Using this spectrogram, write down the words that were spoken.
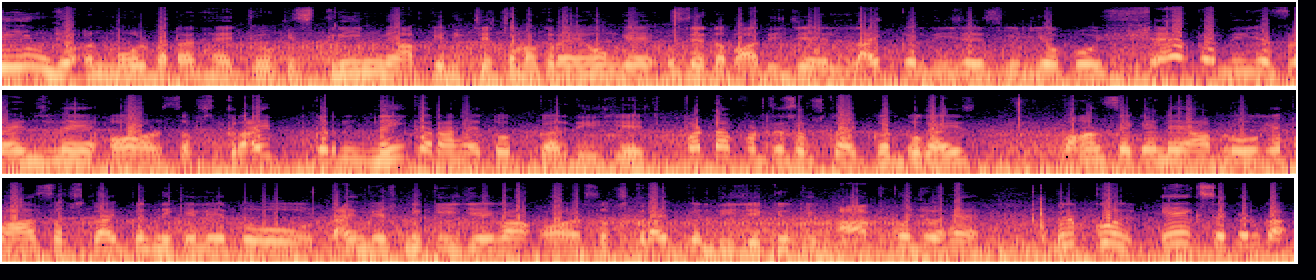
तीन जो अनमोल बटन है जो कि स्क्रीन में आपके नीचे चमक रहे होंगे, उसे दबा दीजिए लाइक कर दीजिए इस वीडियो को शेयर कर दीजिए फ्रेंड्स में और सब्सक्राइब कर, नहीं करा है तो कर दीजिए। फटाफट से सब्सक्राइब कर दो गाइज़ पाँच सेकंड है आप लोगों के पास सब्सक्राइब करने के लिए तो टाइम वेस्ट नहीं कीजिएगा और सब्सक्राइब कर दीजिए, क्योंकि आपको जो है, बिल्कुल एक सेकेंड का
